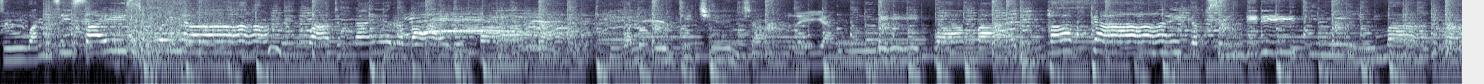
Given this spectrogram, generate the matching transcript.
สู่วันสีใสสวยงามไม่ว่าทางไหนระบายด้วย ชื่นช่ำและยังมีความหมายพักกายกับสิ่งดีๆ ที่มีอยู่มากมา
